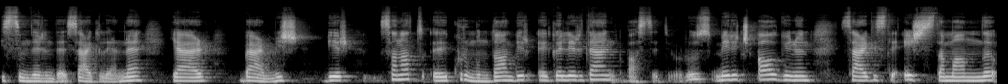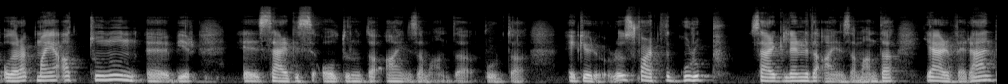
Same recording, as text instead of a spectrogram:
isimlerinde sergilerine yer vermiş bir sanat e, kurumundan bir e, galeriden bahsediyoruz. Meriç Algün'ün sergisiyle eş zamanlı olarak Maya Attu'nun e, bir e, sergisi olduğunu da aynı zamanda burada e, görüyoruz. Farklı grup sergilerine de aynı zamanda yer veren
